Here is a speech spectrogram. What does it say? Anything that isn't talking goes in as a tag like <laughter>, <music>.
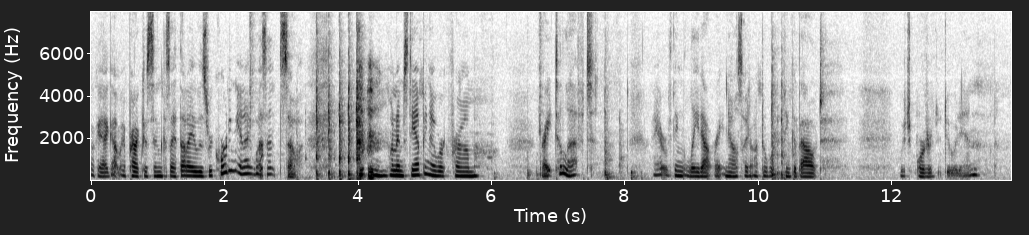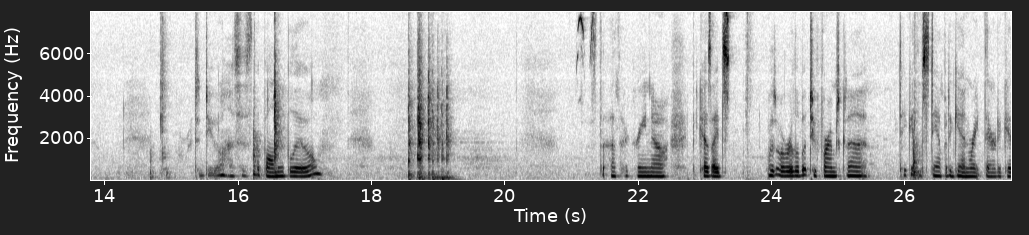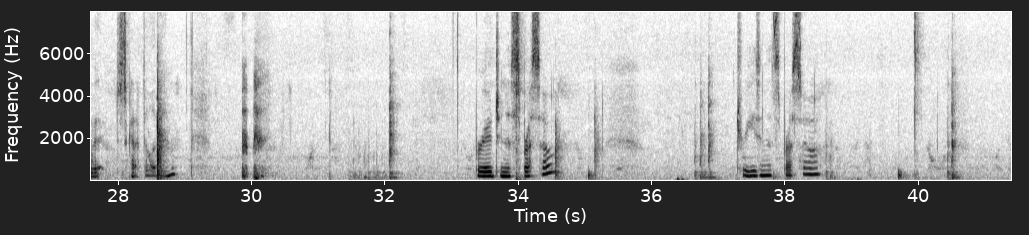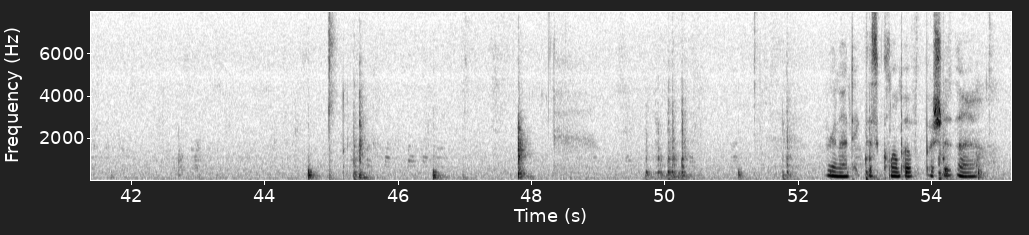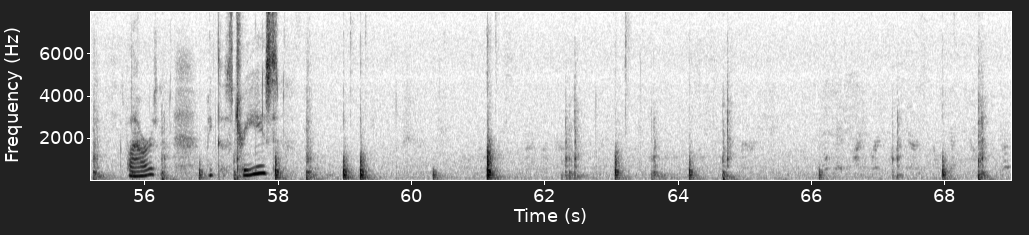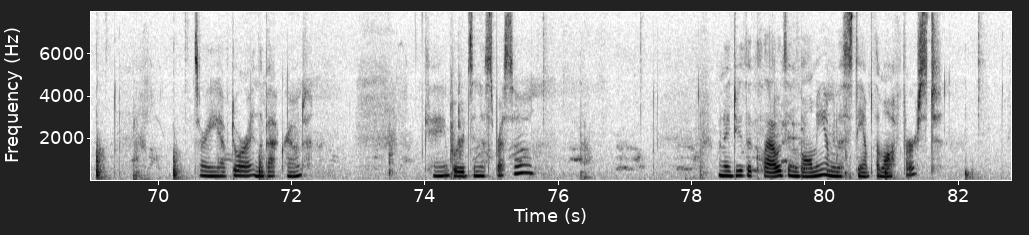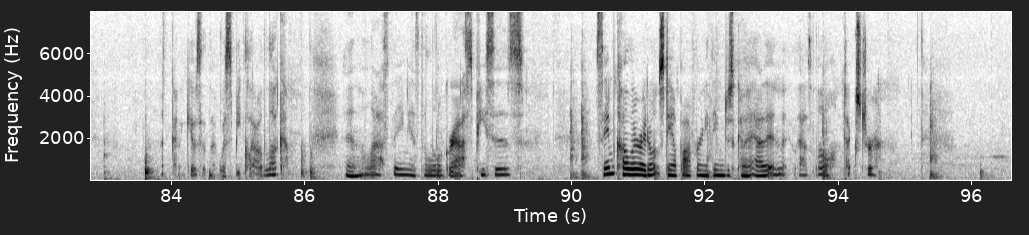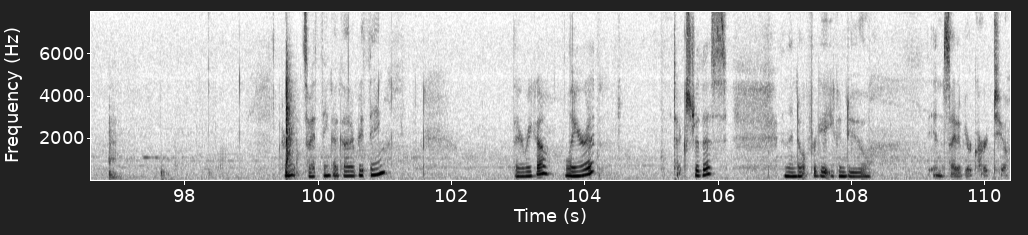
Okay, I got my practice in because I thought I was recording and I wasn't. So <clears throat> when I'm stamping, I work from right to left. I have everything laid out right now so I don't have to work, think about which order to do it in. What to do. This is the balmy blue. This is the other green now. Because I was over a little bit too far, I'm just going to take it and stamp it again right there to give it, just kind of fill it in. <coughs> Bridge and espresso. Trees and espresso. We're gonna take this clump of bushes, uh, flowers, make those trees. Sorry, you have Dora in the background. Okay, birds in espresso. When I do the clouds in Balmy, I'm going to stamp them off first. That kind of gives it that wispy cloud look. And the last thing is the little grass pieces. Same color, I don't stamp off or anything, just kind of add it and it adds a little texture. So I think I got everything. There we go. Layer it. Texture this. And then don't forget you can do the inside of your card too.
